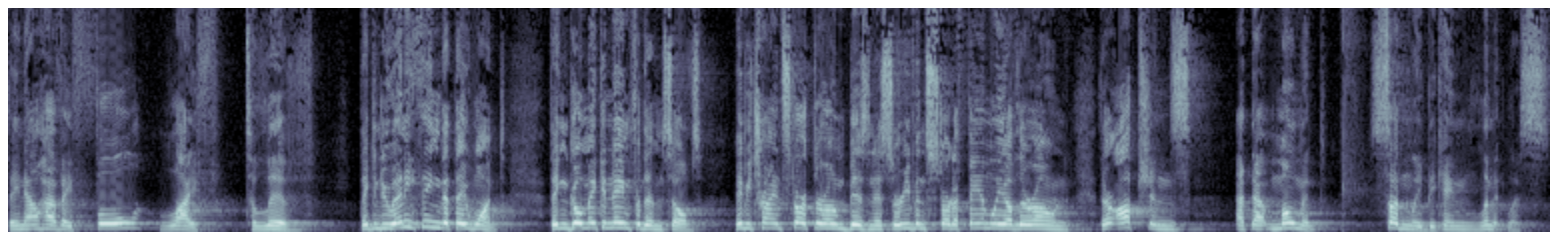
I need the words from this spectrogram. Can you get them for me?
They now have a full life to live. They can do anything that they want. They can go make a name for themselves, maybe try and start their own business or even start a family of their own. Their options at that moment suddenly became limitless.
